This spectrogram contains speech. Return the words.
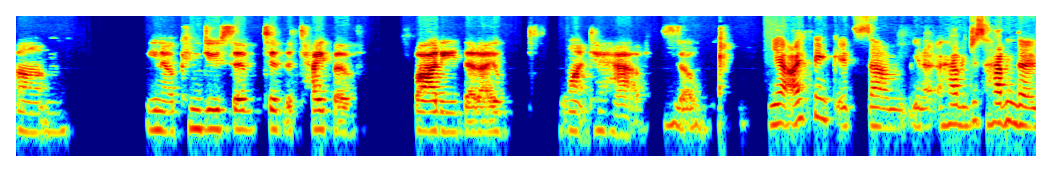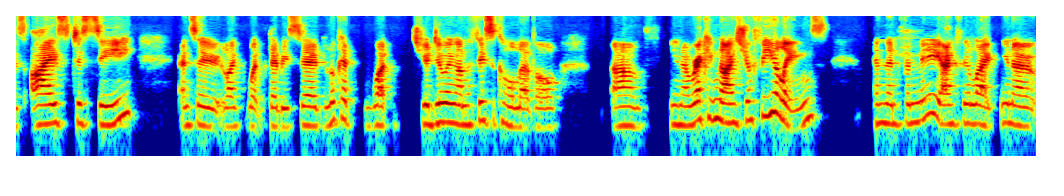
um, you know, conducive to the type of body that I want to have. So mm-hmm yeah i think it's um you know having just having those eyes to see and so like what debbie said look at what you're doing on the physical level um, you know recognize your feelings and then for me i feel like you know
